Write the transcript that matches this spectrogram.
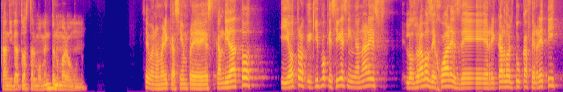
candidato hasta el momento número uno. Sí, bueno, América siempre es candidato. Y otro equipo que sigue sin ganar es los Bravos de Juárez de Ricardo El Tuca Ferretti,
